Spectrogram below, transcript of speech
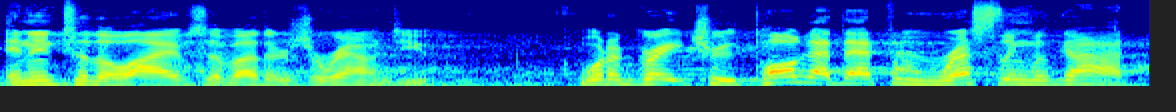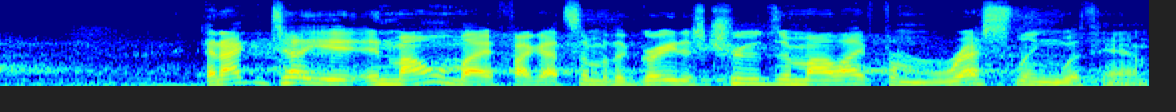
and into the lives of others around you. What a great truth. Paul got that from wrestling with God. And I can tell you in my own life, I got some of the greatest truths in my life from wrestling with Him.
